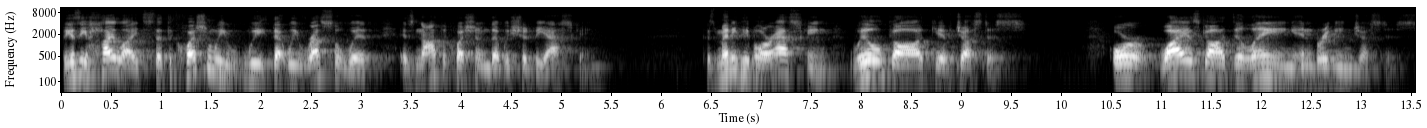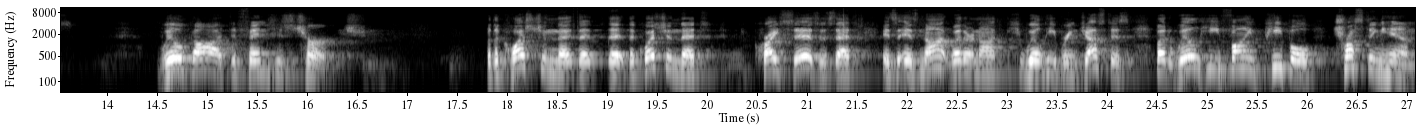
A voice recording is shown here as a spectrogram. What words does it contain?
Because he highlights that the question we, we, that we wrestle with is not the question that we should be asking. Because many people are asking, will God give justice? Or why is God delaying in bringing justice? Will God defend his church? But the question that, that, that the question that Christ says is that is, is not whether or not will he bring justice, but will he find people trusting him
